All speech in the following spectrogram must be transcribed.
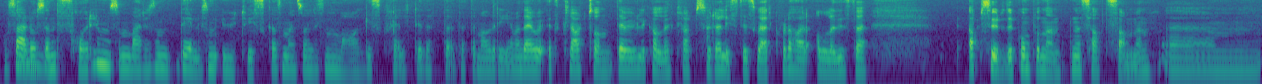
Og så er det også en form som bare sånn, delvis sånn utviska, som er et sånn liksom magisk felt i dette, dette maleriet. Men det er jo et klart sånn, det vi vil kalle et klart surrealistisk verk, for det har alle disse absurde komponentene satt sammen. Um,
